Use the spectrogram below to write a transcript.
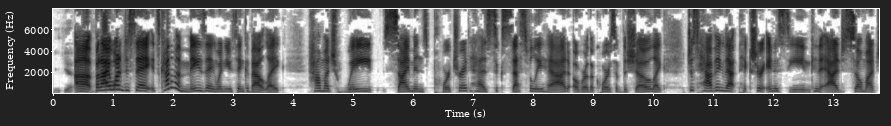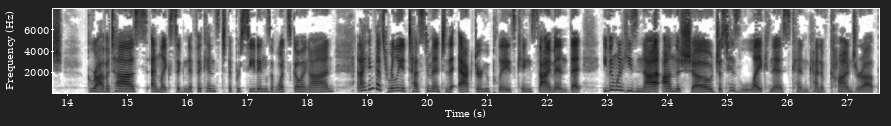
yeah. Uh, but I wanted to say it's kind of amazing when you think about like how much weight Simon's portrait has successfully had over the course of the show. Like just having that picture in a scene can add so much gravitas and like significance to the proceedings of what's going on. And I think that's really a testament to the actor who plays King Simon that even when he's not on the show, just his likeness can kind of conjure up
